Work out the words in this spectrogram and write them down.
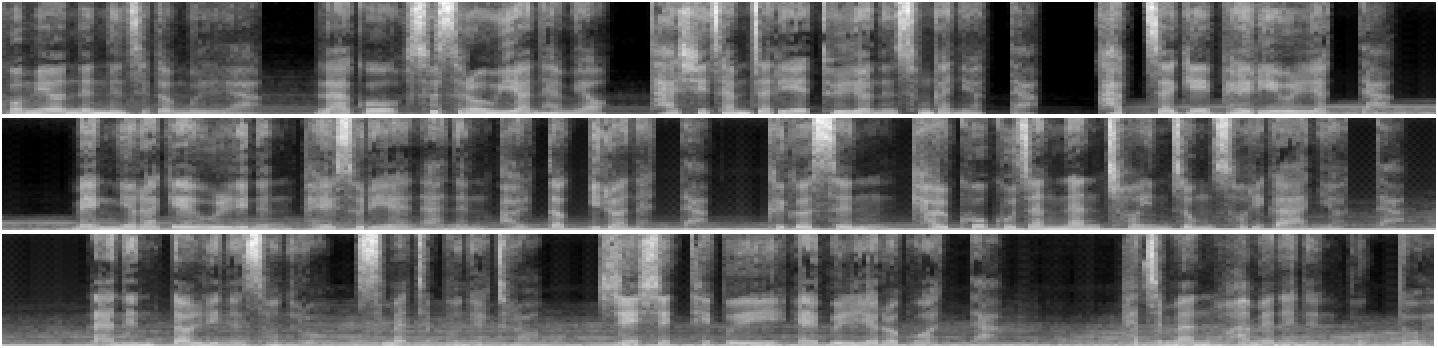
꿈이었는지도 몰라 라고 스스로 위안하며 다시 잠자리에 들려는 순간이었다. 갑자기 벨이 울렸다. 맹렬하게 울리는 벨소리에 나는 벌떡 일어났다. 그것은 결코 고장난 초인종 소리가 아니었다. 나는 떨리는 손으로 스마트폰을 들어 CCTV 앱을 열어보았다. 하지만 화면에는 복도에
